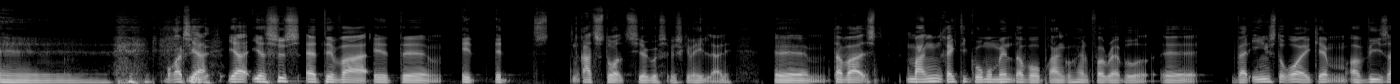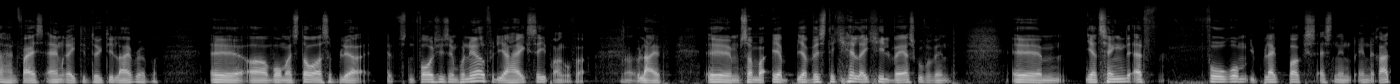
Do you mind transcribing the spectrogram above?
øh, ja, det. jeg, jeg synes, at det var et, øh, et, et ret stort cirkus, hvis vi skal være helt ærlige. Øh, der var mange rigtig gode momenter, hvor Branko han får rappet øh, hvert eneste ord igennem, og viser, at han faktisk er en rigtig dygtig live-rapper. Øh, og hvor man står også og bliver øh, sådan forholdsvis imponeret, fordi jeg har ikke set Branko før Nå. på live. Som var- jeg, jeg vidste ikke heller ikke helt, hvad jeg skulle forvente. Øhm, jeg tænkte, at Forum i Black Box er sådan en, en ret,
